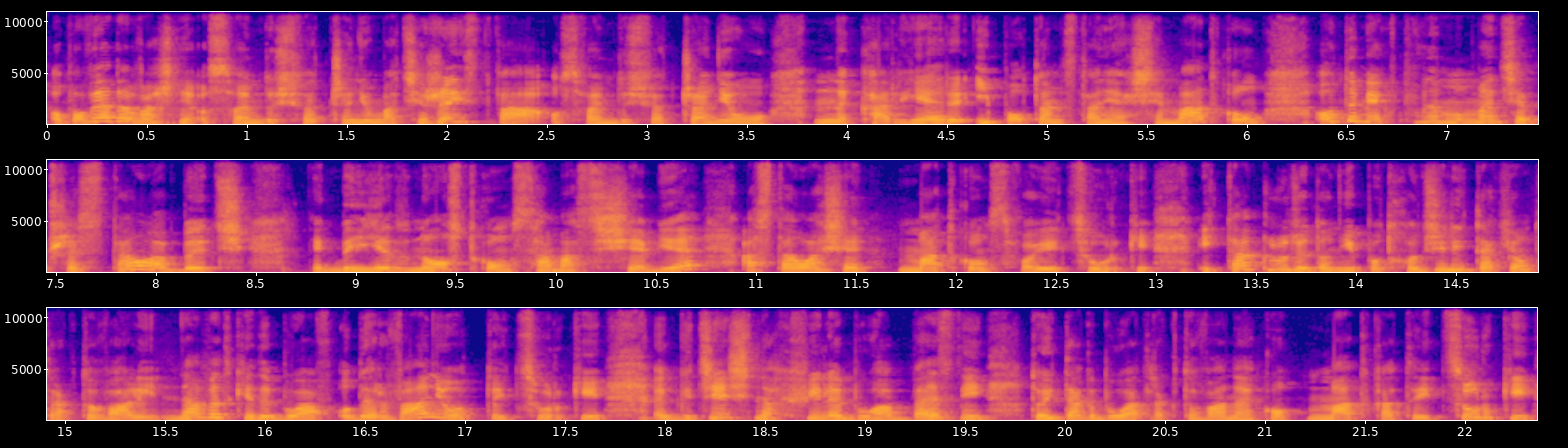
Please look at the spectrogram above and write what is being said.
Opowiada właśnie o swoim doświadczeniu macierzyństwa, o swoim doświadczeniu kariery i potem stania się matką, o tym jak w pewnym momencie przestała być jakby jednostką sama z siebie, a stała się matką swojej córki. I tak ludzie do niej podchodzili, tak ją traktowali. Nawet kiedy była w oderwaniu od tej córki, gdzieś na chwilę była bez niej, to i tak była traktowana traktowana jako matka tej córki,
